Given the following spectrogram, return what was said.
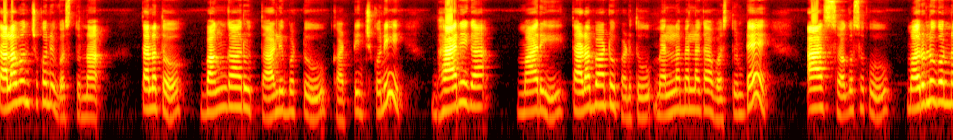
తల వంచుకొని వస్తున్న. తనతో బంగారు తాళిబట్టు కట్టించుకొని భార్యగా మారి తడబాటు పడుతూ మెల్లమెల్లగా వస్తుంటే ఆ సొగసుకు మరులుగొన్న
